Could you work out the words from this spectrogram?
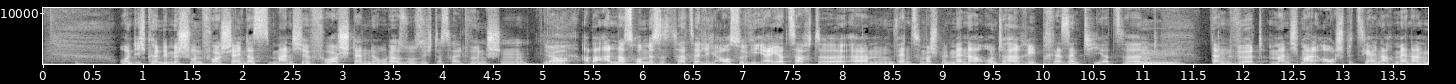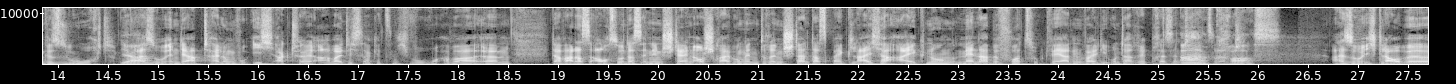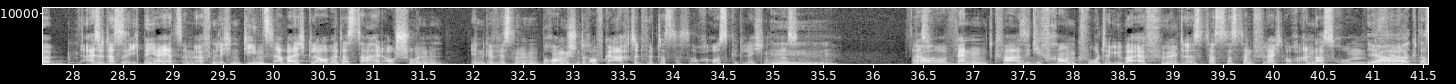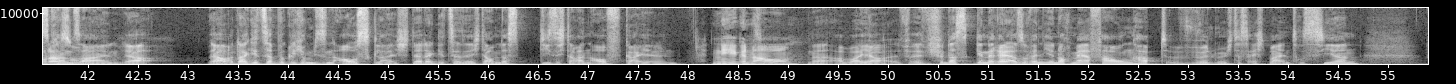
Und ich könnte mir schon vorstellen, dass manche Vorstände oder so sich das halt wünschen. Ja. Aber andersrum ist es tatsächlich auch so, wie er jetzt sagte, ähm, wenn zum Beispiel Männer unterrepräsentiert sind, mhm dann wird manchmal auch speziell nach Männern gesucht. Ja. Also in der Abteilung, wo ich aktuell arbeite, ich sage jetzt nicht wo, aber ähm, da war das auch so, dass in den Stellenausschreibungen drin stand, dass bei gleicher Eignung Männer bevorzugt werden, weil die unterrepräsentiert ah, sind. Krass. Also ich glaube, also das, ich bin ja jetzt im öffentlichen Dienst, aber ich glaube, dass da halt auch schon in gewissen Branchen drauf geachtet wird, dass das auch ausgeglichen ist. Mhm. Also ja. wenn quasi die Frauenquote übererfüllt ist, dass das dann vielleicht auch andersrum ja, wirkt das oder kann so. sein, ja. Ja, ja. aber da geht es ja wirklich um diesen Ausgleich. Ne? Da geht es ja nicht darum, dass die sich daran aufgeilen. Nee, genau. So, ne? Aber ja, ich finde das generell, also wenn ihr noch mehr Erfahrungen habt, würde mich das echt mal interessieren,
